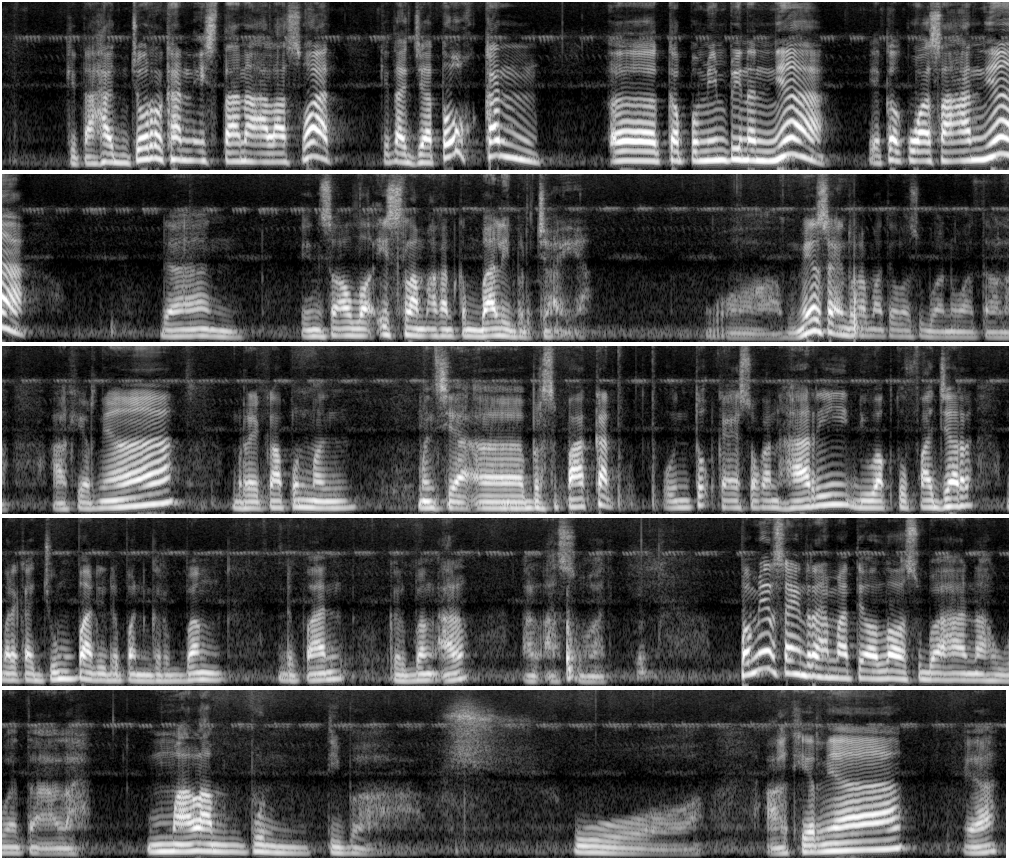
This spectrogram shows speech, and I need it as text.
Kita hancurkan istana Al Aswad, kita jatuhkan uh, kepemimpinannya, ya kekuasaannya. Dan insya Allah Islam akan kembali berjaya. Wah, pemirsa yang dirahmati Allah Subhanahu wa taala. Akhirnya mereka pun men, mensia, uh, bersepakat untuk keesokan hari di waktu fajar mereka jumpa di depan gerbang depan gerbang Al Al Aswad. Pemirsa yang dirahmati Allah Subhanahu wa taala, malam pun tiba. Wow. Akhirnya ya,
